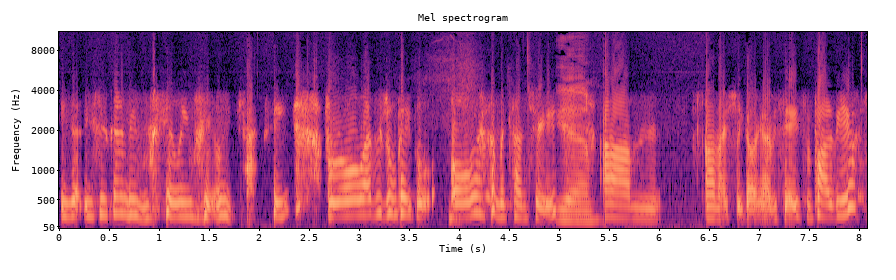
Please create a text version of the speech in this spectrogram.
is that this is going to be really, really taxing for all Aboriginal people all around the country. Yeah. Um, I'm actually going overseas for part of the year.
